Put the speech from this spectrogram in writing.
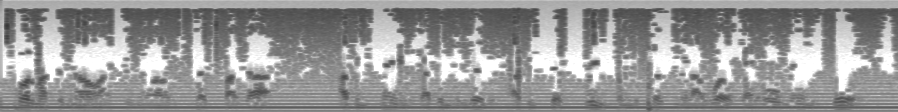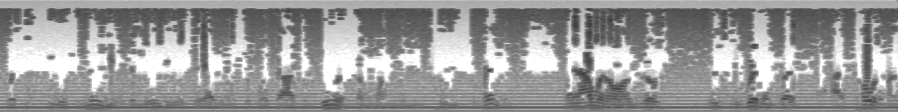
just told him, I said, no, I said, no, I was by God. I've been changed. I've been delivered. I've been set free from the person that I was. That old man is dead. What you see is me. The new me is the evidence of what God can do in someone when you truly surrender. And I went on to briefly with him, but I told him, I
